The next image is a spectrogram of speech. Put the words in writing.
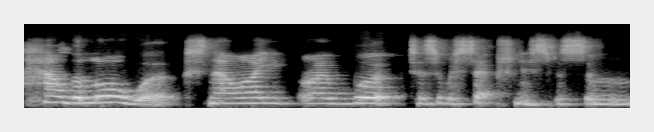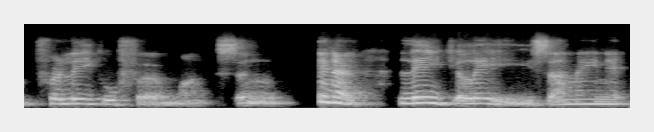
how the law works. Now, I, I worked as a receptionist for some for a legal firm once, and you know, legalese. I mean, it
